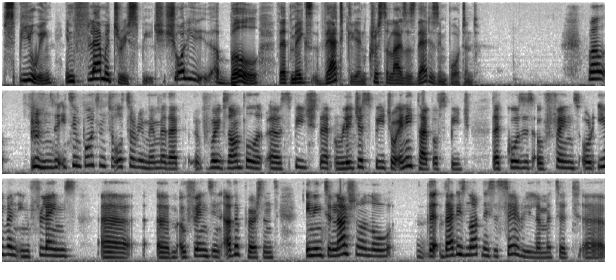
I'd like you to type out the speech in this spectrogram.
spewing inflammatory speech. Surely a bill that makes that clear and crystallizes that is important. Well, it's important to also remember that, for example, a speech that religious speech or any type of speech that causes offense or even inflames uh, um, offense in other persons, in international law, that that is not necessarily limited. Uh,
